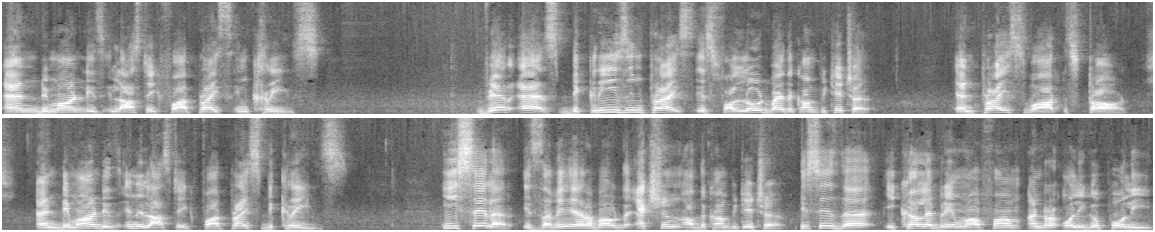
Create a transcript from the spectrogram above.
and demand is elastic for price increase. Whereas decrease in price is followed by the competitor and price war starts and demand is inelastic for price decrease. Each seller is aware about the action of the competitor. This is the equilibrium of firm under oligopoly.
